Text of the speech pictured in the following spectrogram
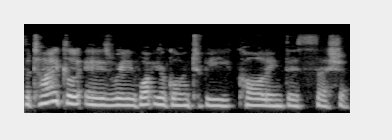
The title is really what you're going to be calling this session.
